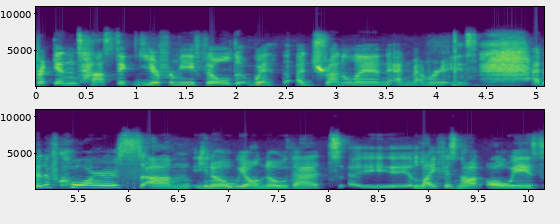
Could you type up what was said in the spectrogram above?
freaking tastic year for me, filled with adrenaline and memories. And then, of course, um, you know, we all know that uh, life is not always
